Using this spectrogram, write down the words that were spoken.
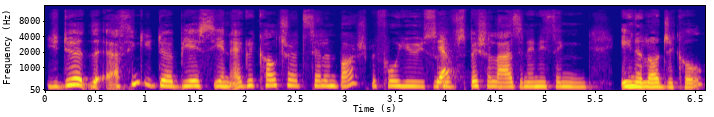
you do it, I think you do a BSc in agriculture at Stellenbosch before you sort yeah. of specialize in anything enological.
